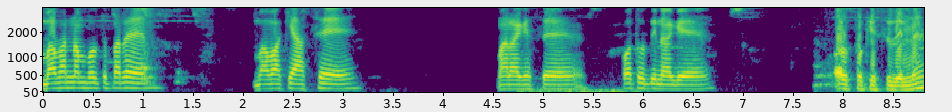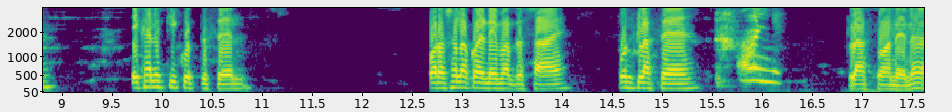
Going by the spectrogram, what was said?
বাবার নাম বলতে পারেন? বাবা কি আছে? মারা গেছে কতদিন আগে? অল্প কিছুদিন না? এখানে কি করতেছেন? পড়াশোনা করেন এই মাদ্রাসায়? কোন ক্লাসে ক্লাস ওয়ানে না?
